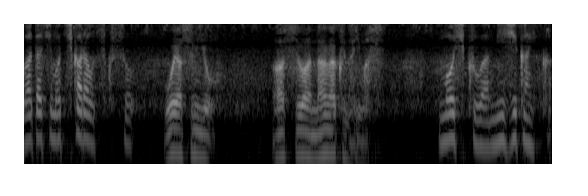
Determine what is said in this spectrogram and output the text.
私も力を尽くそうう。お休みを明日は長くなります。もしくは短いか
